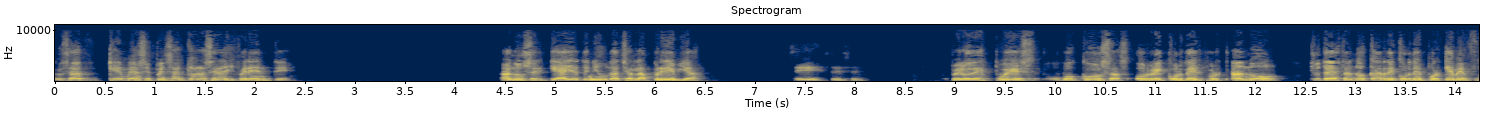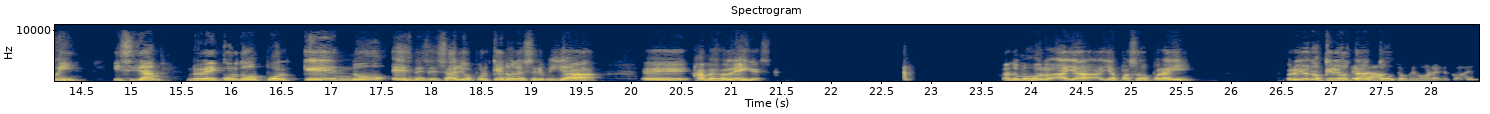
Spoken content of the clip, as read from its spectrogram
o sea, ¿qué me hace pensar que ahora será diferente? A no ser que haya tenido una charla previa. Sí, sí, sí. Pero después hubo cosas o recordé el por Ah, no. Chuta, ya estando acá recordé por qué me fui. Y Zidane recordó por qué no es necesario, por qué no le servía eh, James Rodríguez. A lo mejor haya, haya pasado por ahí. Pero yo no creo Estaba tanto. mucho mejor en el Bayern.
